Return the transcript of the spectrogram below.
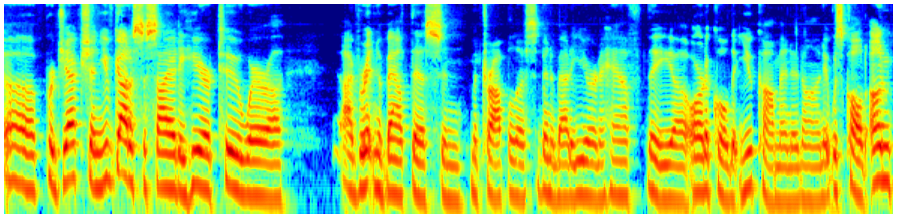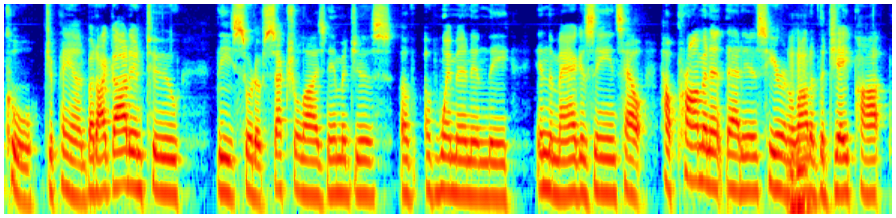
uh, projection. You've got a society here too where uh, I've written about this in Metropolis. Been about a year and a half. The uh, article that you commented on it was called "Uncool Japan," but I got into these sort of sexualized images of, of women in the in the magazines. How how prominent that is here in a lot of the J-pop,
